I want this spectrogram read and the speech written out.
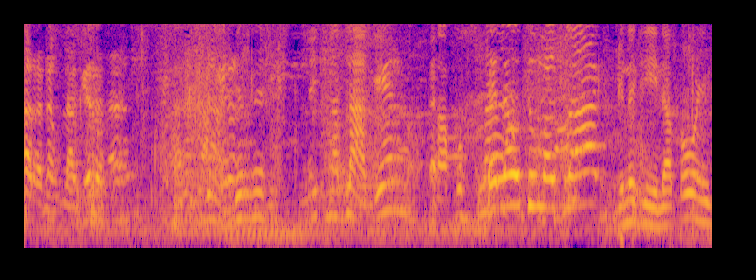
Para ng vlogger na. Vlogger Late na vlogger. Tapos na. Hello to my vlog. Ginagina po eh.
